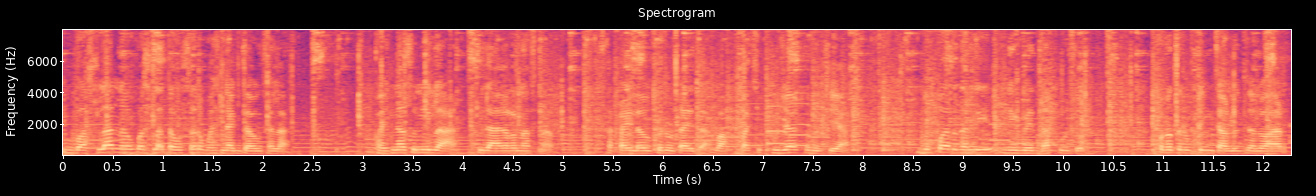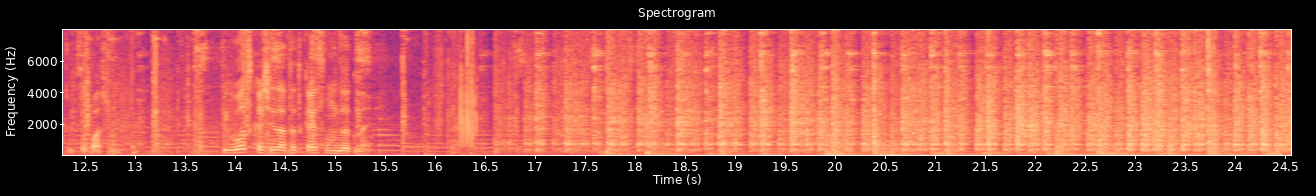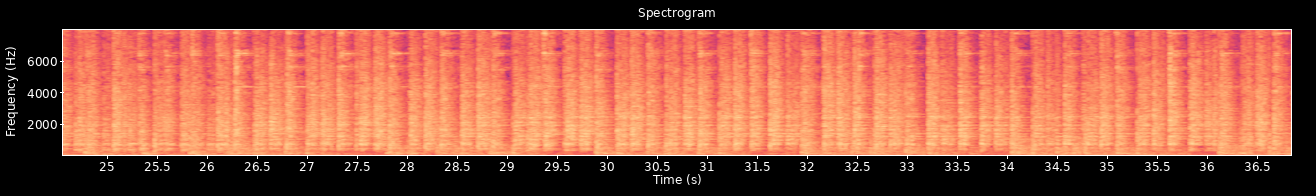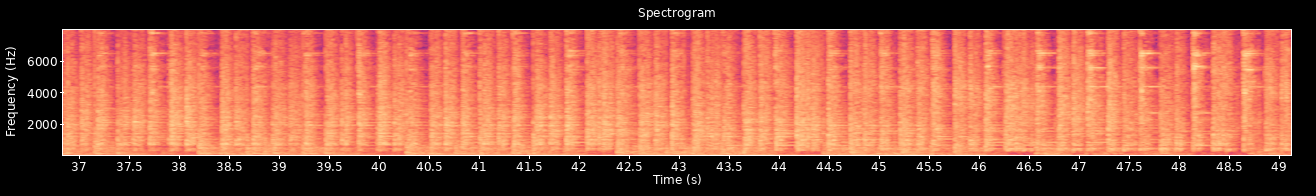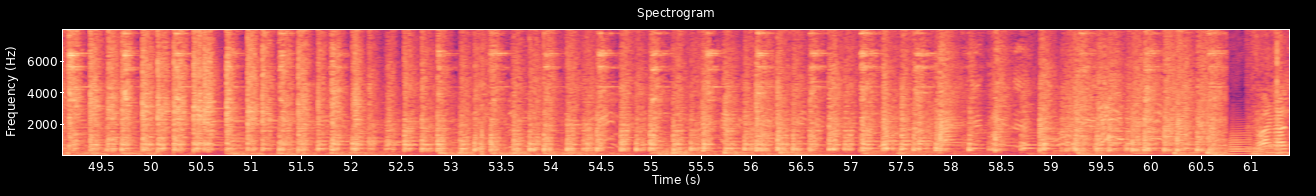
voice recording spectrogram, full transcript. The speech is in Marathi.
बसला न बसला तवसर भजनाक जाऊ झाला. भजनातून इला की जागरण असणार. सकाळी लवकर उठायचा. बाप्पाची पूजा करूची या. दुपार झाली निवेद दाखवतो परत रुटीन चालूच झालो आरतीचं पासून. दिवस कसे जातात काय समजत नाही.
